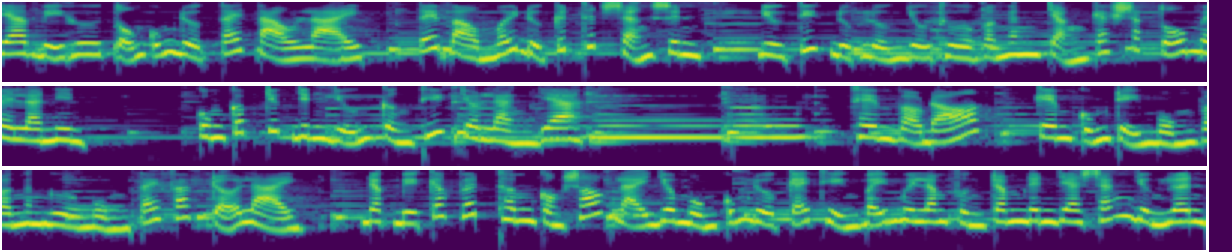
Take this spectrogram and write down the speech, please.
da bị hư tổn cũng được tái tạo lại, tế bào mới được kích thích sản sinh, điều tiết được lượng dầu thừa và ngăn chặn các sắc tố melanin, cung cấp chất dinh dưỡng cần thiết cho làn da. Thêm vào đó, kem cũng trị mụn và ngăn ngừa mụn tái phát trở lại. Đặc biệt các vết thâm còn sót lại do mụn cũng được cải thiện 75% nên da sáng dần lên,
